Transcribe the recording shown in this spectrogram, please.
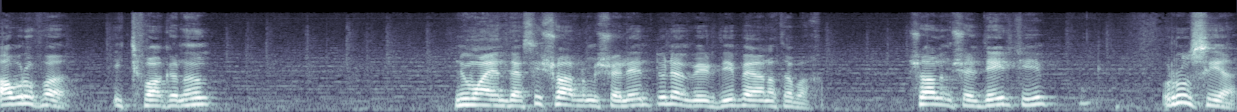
Avropa İttifaqının nümayəndəsi Charles Michelin dünən verdiyi bəyanata baxın. Charles Michel deyir ki, Rusiya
